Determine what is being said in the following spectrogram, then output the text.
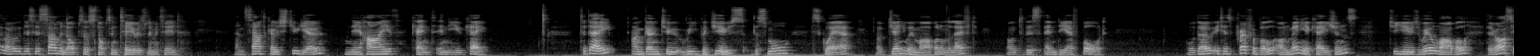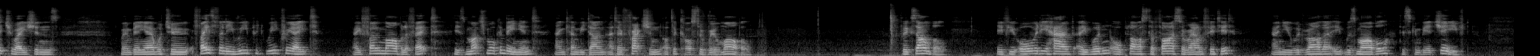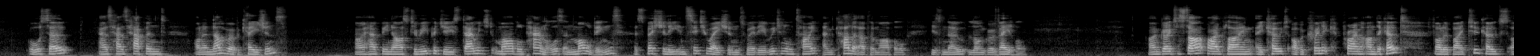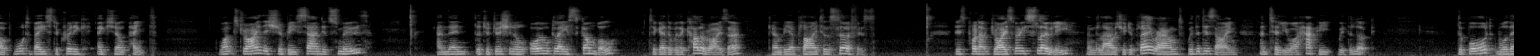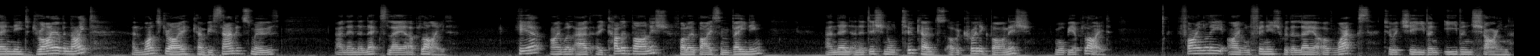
Hello, this is Simon Nobbs of Snobs Interiors Limited and South Coast Studio near Hythe, Kent in the UK. Today I'm going to reproduce the small square of genuine marble on the left onto this MDF board. Although it is preferable on many occasions to use real marble, there are situations when being able to faithfully re recreate a faux marble effect is much more convenient and can be done at a fraction of the cost of real marble. For example, if you already have a wooden or plaster fire surround fitted and you would rather it was marble, this can be achieved. Also, as has happened on a number of occasions, I have been asked to reproduce damaged marble panels and mouldings, especially in situations where the original type and colour of the marble is no longer available. I'm going to start by applying a coat of acrylic primer undercoat, followed by two coats of water-based acrylic eggshell paint. Once dry, this should be sanded smooth, and then the traditional oil glazed scumble, together with a colorizer, can be applied to the surface. This product dries very slowly and allows you to play around with the design until you are happy with the look. The board will then need to dry overnight and once dry can be sanded smooth and then the next layer applied. Here I will add a coloured varnish followed by some veining and then an additional two coats of acrylic varnish will be applied. Finally I will finish with a layer of wax to achieve an even shine.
